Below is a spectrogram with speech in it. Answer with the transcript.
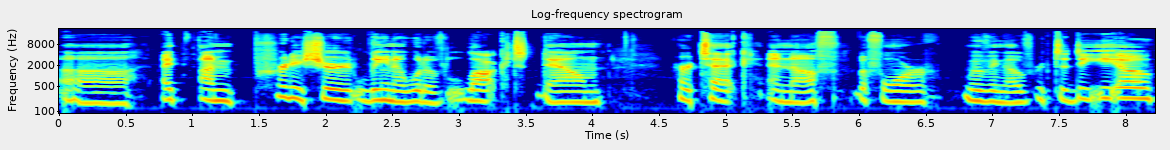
Uh, I I'm pretty sure Lena would have locked down her tech enough before moving over to DEO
